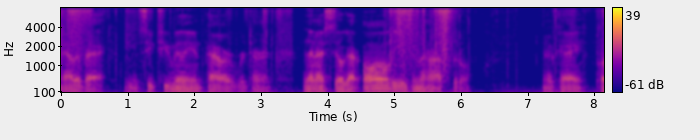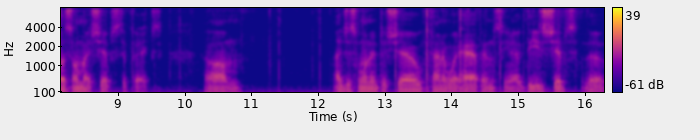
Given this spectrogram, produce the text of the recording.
now they're back. You can see 2 million power return. Then I still got all these in the hospital. Okay, plus all my ships to fix. Um, I just wanted to show kind of what happens. You know, these ships, the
